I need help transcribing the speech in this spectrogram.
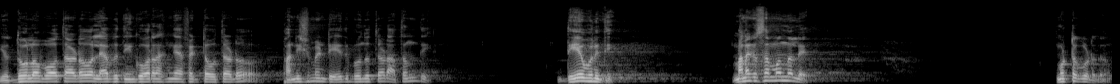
యుద్ధంలో పోతాడో లేకపోతే ఇంకో రకంగా ఎఫెక్ట్ అవుతాడో పనిష్మెంట్ ఏది పొందుతాడో అతనిది. దేవునిది. మనకు సంబంధం లేదు. ముట్టకూడదు.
